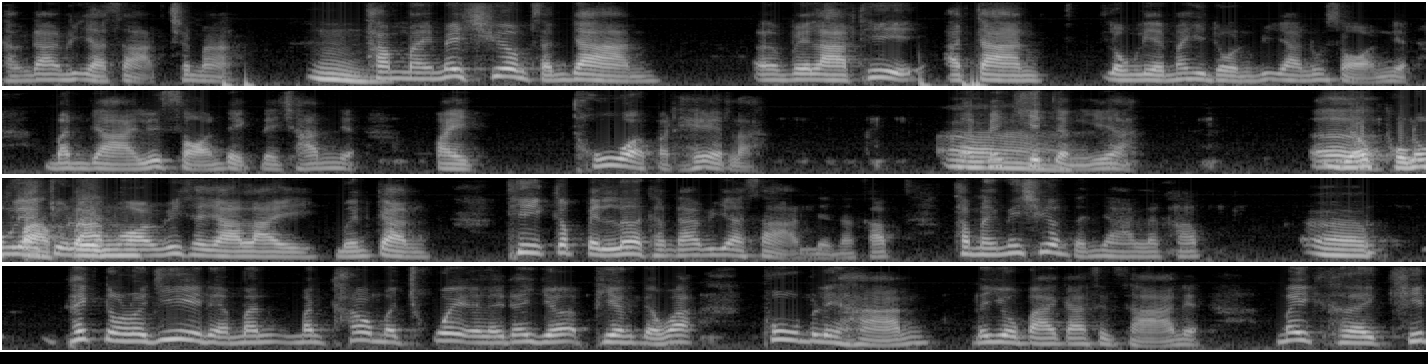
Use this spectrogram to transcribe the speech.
ทางด้านวิทยาศาสตร์ใช่ไหมอืมทำไมไม่เชื่อมสัญญาณเอ่อเวลาที่อาจารย์ โรงเรียนมหิดลวิทยานุสรณ์เนี่ยบรรยายหรือสอนเด็กในชั้นเนี่ย ไปทั่วประเทศล่ะ มันไม่คิดอย่างนี้อะออเดี๋ยวผมโรงเรียนฝากจุเป็ฬานภรณ์วิทยาลัยเหมือนกัน ที่ก็เป็นเลิศทางด้านวิทยาศาสตร์เนี่ยนะครับทำไมไม่เชื่อมสัญญาณล่ะครับเอ่อเทคโนโลยีเนี่ยมันมันเข้ามาช่วยอะไรได้เยอะเพียงแต่ว่าผู้บริหารนโยบายการศึกษาเนี่ยไม่เคยคิด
